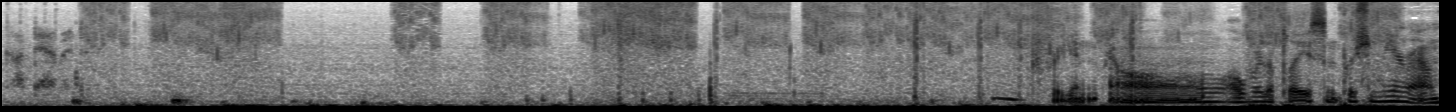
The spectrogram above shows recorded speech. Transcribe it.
God damn it. Friggin' all over the place and pushing me around.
